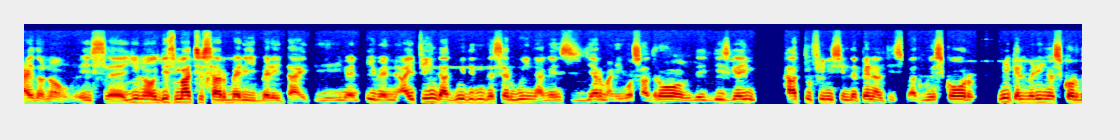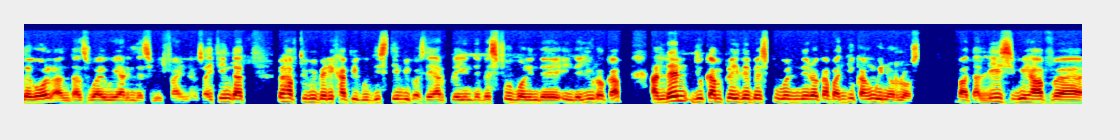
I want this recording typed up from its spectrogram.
I don't know. It's uh, you know these matches are very very tight. Even even I think that we didn't deserve win against Germany. It was a draw. This game had to finish in the penalties, but we scored. Mikel Merino scored the goal, and that's why we are in the semifinals. I think that we have to be very happy with this team because they are playing the best football in the in the Euro Cup, and then you can play the best football in the Euro Cup and you can win or lose. But at least we have uh,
